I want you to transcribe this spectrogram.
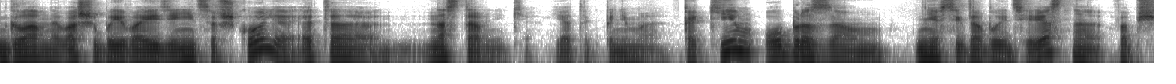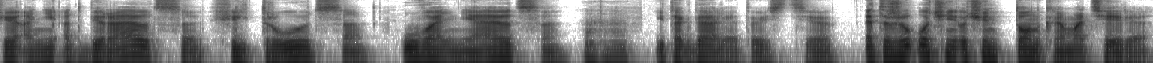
главная ваша боевая единица в школе — это наставники, я так понимаю. Каким образом, мне всегда было интересно, вообще они отбираются, фильтруются, увольняются uh-huh. и так далее. То есть э, это же очень-очень тонкая материя.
